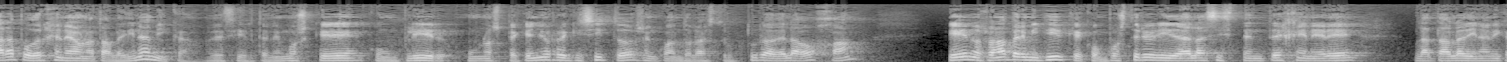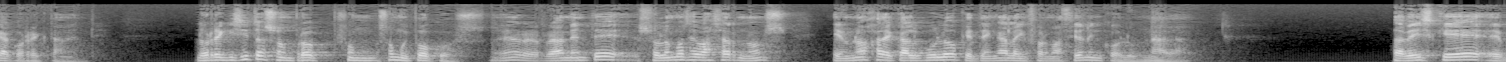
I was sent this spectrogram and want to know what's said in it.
para poder generar una tabla dinámica. Es decir, tenemos que cumplir unos pequeños requisitos en cuanto a la estructura de la hoja que nos van a permitir que con posterioridad el asistente genere la tabla dinámica correctamente. Los requisitos son, muy pocos. ¿eh? Realmente solo hemos de basarnos en una hoja de cálculo que tenga la información encolumnada. Sabéis que eh,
